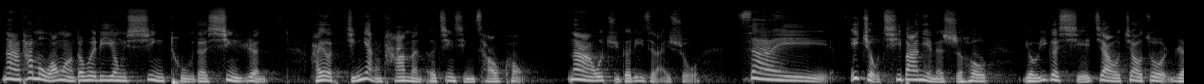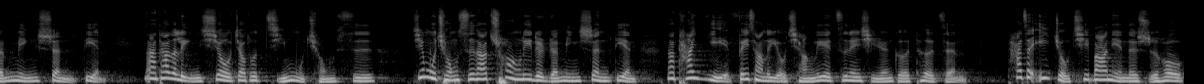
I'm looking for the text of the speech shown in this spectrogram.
那他们往往都会利用信徒的信任，还有敬仰他们而进行操控。那我举个例子来说，在一九七八年的时候，有一个邪教叫做人民圣殿，那他的领袖叫做吉姆琼斯。吉姆琼斯他创立了人民圣殿，那他也非常的有强烈自恋型人格特征。他在一九七八年的时候，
